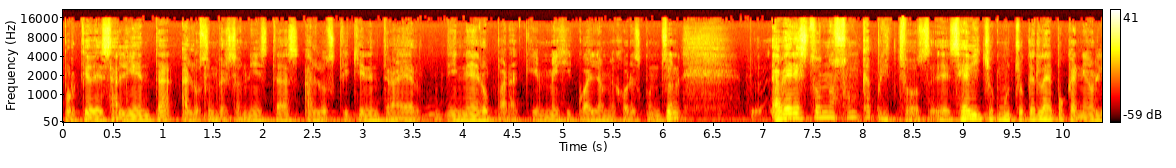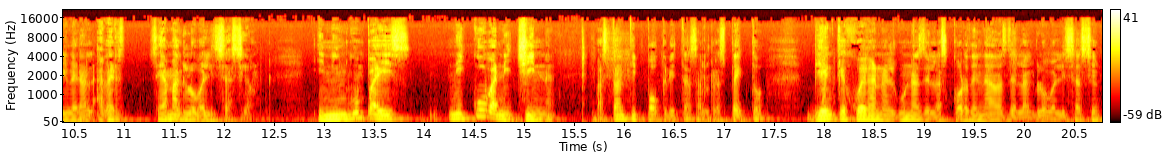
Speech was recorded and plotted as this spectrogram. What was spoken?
porque desalienta a los inversionistas, a los que quieren traer dinero para que en México haya mejores condiciones. A ver, estos no son caprichos. se ha dicho mucho que es la época neoliberal. A ver, se llama globalización. Y ningún país, ni Cuba ni China, bastante hipócritas al respecto, bien que juegan algunas de las coordenadas de la globalización,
